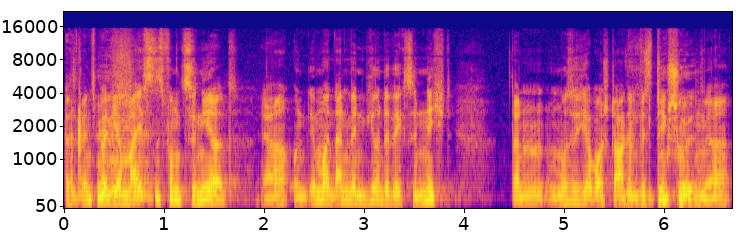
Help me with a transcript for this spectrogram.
Also wenn es bei dir meistens funktioniert, ja, und immer dann, wenn wir unterwegs sind, nicht, dann muss ich aber stark dann bist du schuld. Üben, ja.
